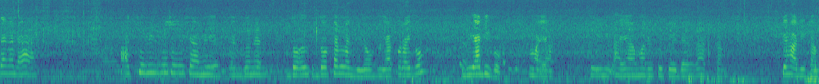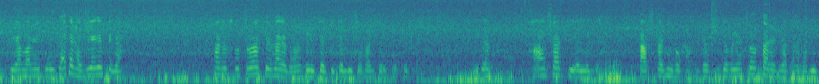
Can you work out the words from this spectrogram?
জায়গাটা আটচল্লিশ বছর হয়েছে আমি একজনের দরকার লাগছিল, বিয়া করাইব, বিয়া দিব, মায়া। সেই আয়া আমার কইতে ওই জায়গা রাখতাম কেহা দিতাম? কি আমার এই জায়গাটা বিয়ে গেছে গা। কাগজপত্র আছে জায়গাটা, লিটার টিটার দিতে পারছে এটা কি লেগে। কাজটা নিব কাজটা সরকারের জায়গাটা নিব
